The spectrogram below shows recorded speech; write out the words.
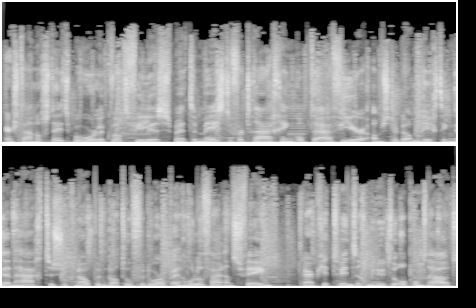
Er staan nog steeds behoorlijk wat files... met de meeste vertraging op de A4 Amsterdam richting Den Haag... tussen knooppunt Badhoevedorp en Roelof Daar heb je 20 minuten op onthoud.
